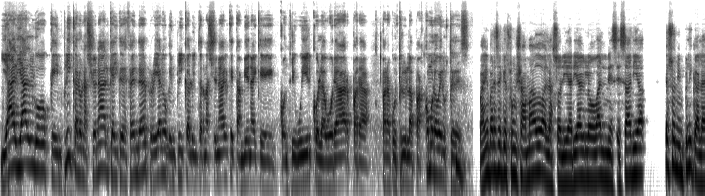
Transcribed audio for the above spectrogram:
Y hay algo que implica lo nacional que hay que defender, pero hay algo que implica lo internacional que también hay que contribuir, colaborar para, para construir la paz. ¿Cómo lo ven ustedes? A mí me parece que es un llamado a la solidaridad global necesaria. Eso no implica la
